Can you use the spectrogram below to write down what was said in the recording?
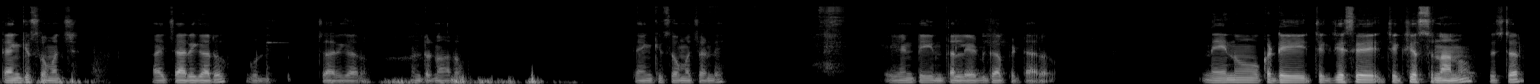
Thank you so much hi Chari గారు. గుడ్ చారి గారు. అంటున్నారు. థ్యాంక్ యూ సో మచ్ అండి. ఏంటి ఇంత లేట్గా పెట్టారు? నేను ఒకటి చెక్ చేసే చెక్ చేస్తున్నాను సిస్టర్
